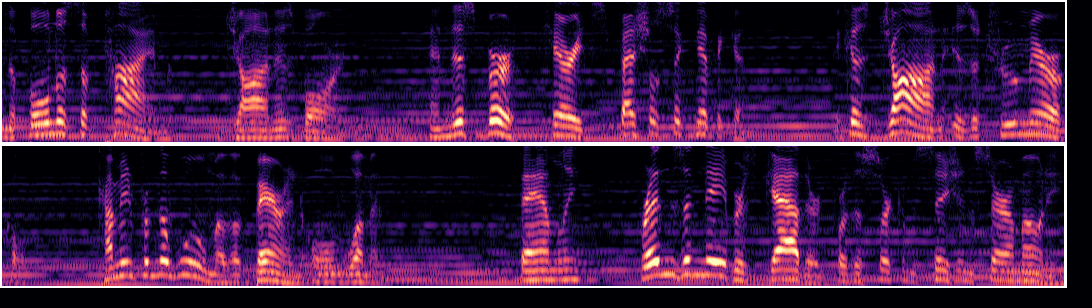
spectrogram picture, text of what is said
In the fullness of time, John is born. And this birth carried special significance because John is a true miracle, coming from the womb of a barren old woman. Family, friends, and neighbors gathered for the circumcision ceremony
